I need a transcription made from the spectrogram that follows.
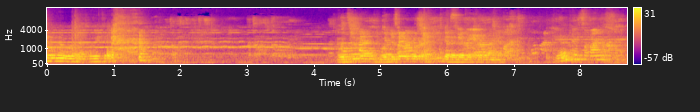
جمله ولا هويك Wujudnya, wujudnya berarti gara-gara kesannya. يا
